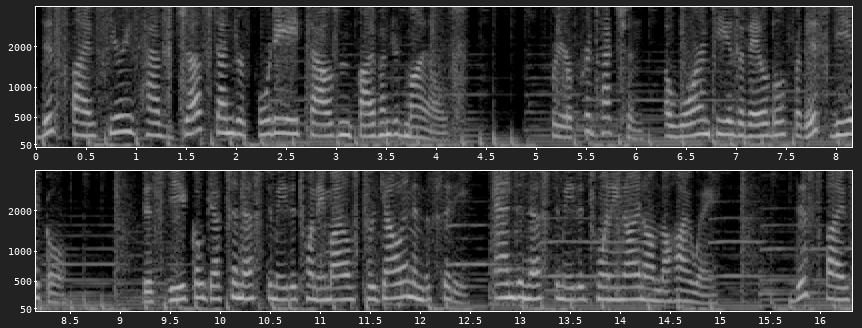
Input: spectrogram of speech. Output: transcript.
This 5 Series has just under 48,500 miles. For your protection, a warranty is available for this vehicle. This vehicle gets an estimated 20 miles per gallon in the city, and an estimated 29 on the highway. This 5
